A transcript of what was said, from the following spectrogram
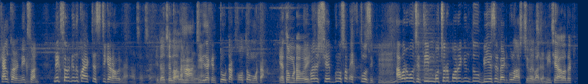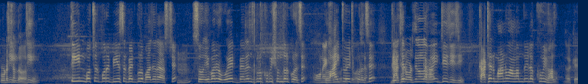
খেয়াল করেন নেক্সট ওয়ান নেক্সট ওয়ান কিন্তু কয়েকটা স্টিকার হবে ভাই। আচ্ছা আচ্ছা। এটা হচ্ছে লাল হ্যাঁ জি দেখেন টোটা কত মোটা। এত মোটা ভাই। এবারে শেপগুলো সব এক্সক্লুসিভ আবারও বলছি তিন বছর পরে কিন্তু বিএস এর ব্যাটগুলো আসছে ভাই বাজার। নিচে আলাদা একটা প্রোডাকশন দেওয়া আছে। তিন বছর পরে বিএস এর ব্যাটগুলো বাজারে আসছে। সো এবারে ওয়েট ব্যালেন্সগুলো খুবই সুন্দর করেছে। লাইট ওয়েট করেছে। না ভাই? হ্যাঁ, জি জি জি। কাঠের মানও আলহামদুলিল্লাহ খুবই ভালো। ওকে।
